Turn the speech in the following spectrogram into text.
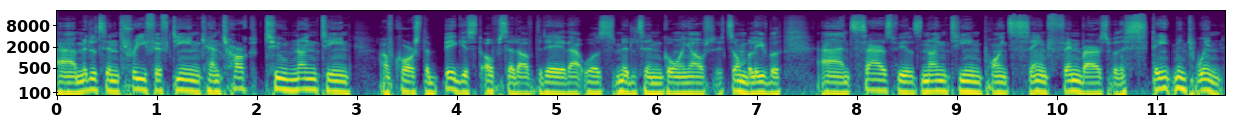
Uh, Midleton 315, Kanturk 219. Of course, the biggest upset of the day that was Midleton going out. It's unbelievable. And Sarsfield's 19 points, St Finbarr's with a statement win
